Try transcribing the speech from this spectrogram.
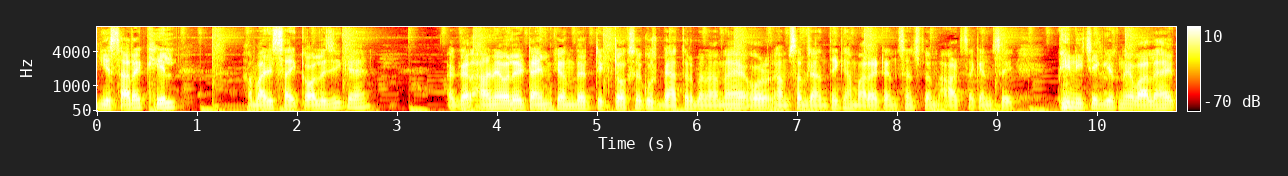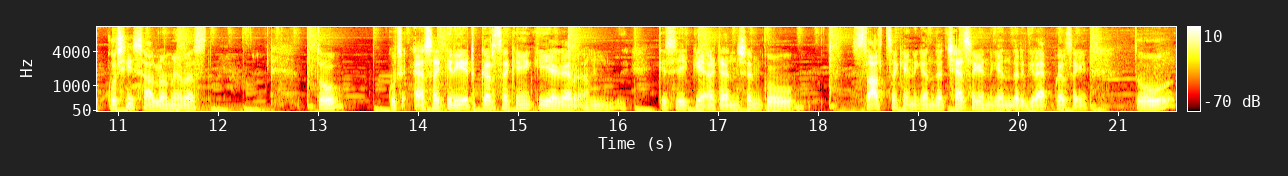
ये सारा खेल हमारी साइकोलॉजी का है। अगर आने वाले टाइम के अंदर टिकटॉक से कुछ बेहतर बनाना है और हम सब जानते हैं कि हमारा टेंशन स्पैम आठ सेकेंड से भी नीचे गिरने वाला है कुछ ही सालों में बस तो कुछ ऐसा क्रिएट कर सकें कि अगर हम किसी के अटेंशन को सात सेकेंड के अंदर छः सेकेंड के अंदर ग्रैप कर सकें तो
